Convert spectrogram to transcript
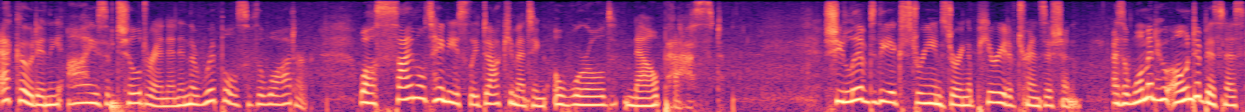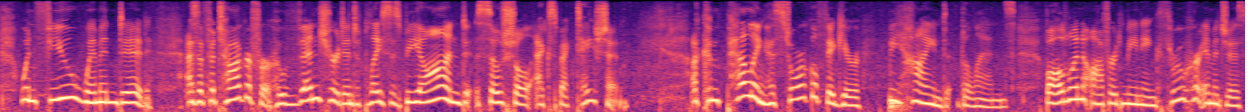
echoed in the eyes of children and in the ripples of the water while simultaneously documenting a world now past. She lived the extremes during a period of transition. As a woman who owned a business when few women did, as a photographer who ventured into places beyond social expectation, a compelling historical figure behind the lens, Baldwin offered meaning through her images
